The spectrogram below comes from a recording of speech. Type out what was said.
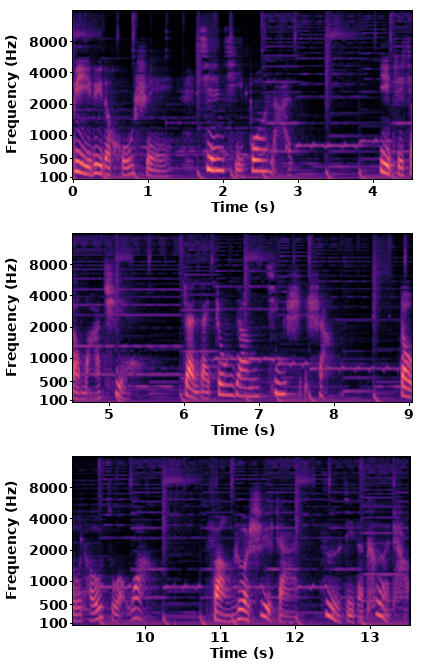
碧绿的湖水掀起波澜，一只小麻雀站在中央青石上，抖头左望，仿若施展自己的特长，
